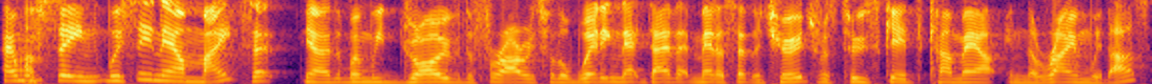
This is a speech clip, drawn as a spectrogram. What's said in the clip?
And we've um, seen we've seen our mates at you know when we drove the Ferraris for the wedding that day that met us at the church was too scared to come out in the rain with us.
